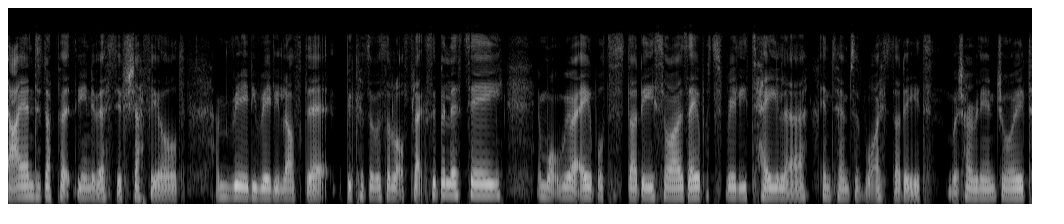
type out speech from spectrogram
I ended up at the University of Sheffield and really, really loved it because there was a lot of flexibility in what we were able to study. So I was able to really tailor in terms of what I studied, which I really enjoyed.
